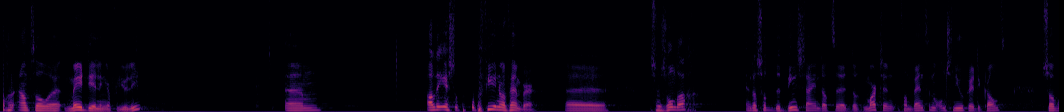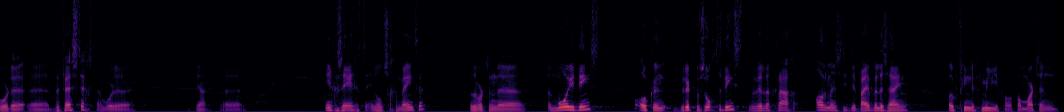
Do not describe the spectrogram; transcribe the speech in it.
Nog een aantal mededelingen voor jullie. Um, Allereerst op, op 4 november. Uh, dat is een zondag. En dat zal de dienst zijn dat, uh, dat Martin van Bentum, onze nieuwe predikant, zal worden uh, bevestigd en worden ja, ingezegend in onze gemeente. Dat wordt een, een mooie dienst, ook een druk bezochte dienst. We willen graag alle mensen die erbij willen zijn, ook vrienden en familie van, van Martin,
